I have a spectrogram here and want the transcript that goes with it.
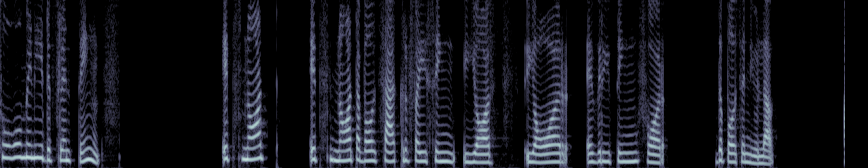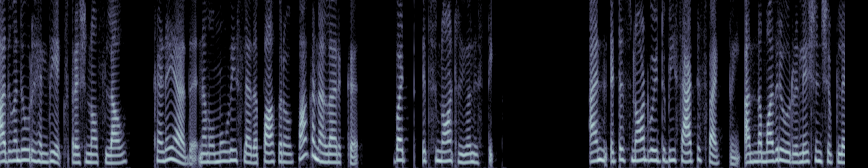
so many different things it's not it's not about sacrificing your your everything for the person you love அது வந்து ஒரு ஹெல்தி எக்ஸ்பிரஷன் ஆஃப் லவ் கிடையாது நம்ம மூவிஸில் அதை பார்க்குறோம் பார்க்க நல்லா இருக்கு but it's not realistic and it is not going to be satisfactory அந்த மாதிரி ஒரு ரிலேஷன்ஷிப்பில்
